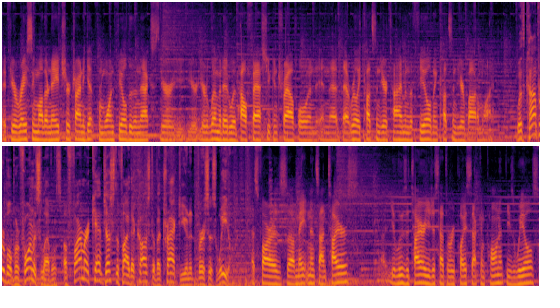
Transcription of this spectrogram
If you're racing Mother Nature, trying to get from one field to the next, you're, you're, you're limited with how fast you can travel, and, and that, that really cuts into your time in the field and cuts into your bottom line. With comparable performance levels, a farmer can't justify the cost of a tracked unit versus wheeled. As far as uh, maintenance on tires, uh, you lose a tire, you just have to replace that component. These wheels,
